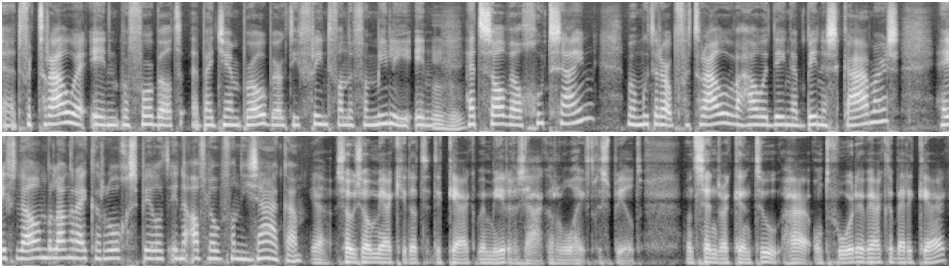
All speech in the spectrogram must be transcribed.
uh, het vertrouwen in bijvoorbeeld uh, bij Jem Broberg, die vriend van de familie, in Mhm. het zal wel goed zijn. We moeten erop vertrouwen. We houden dingen binnen kamers. Heeft wel een belangrijke rol gespeeld in de afloop van die zaken. Ja, sowieso merk je dat de kerk bij meerdere zaken een rol heeft gespeeld. Want Sandra Cantu, haar ontvoerder, werkte bij de kerk.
